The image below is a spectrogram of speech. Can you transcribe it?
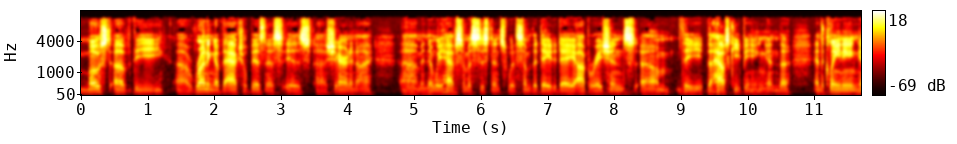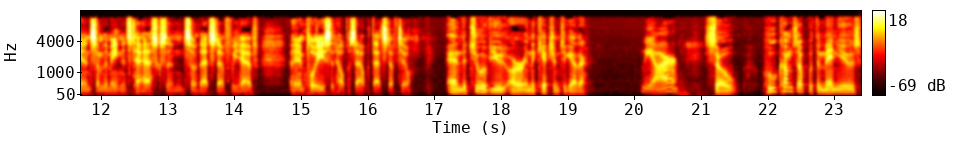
most of the uh, running of the actual business is uh, Sharon and I. Um, and then we have some assistance with some of the day-to-day operations, um, the the housekeeping and the and the cleaning and some of the maintenance tasks and some of that stuff. We have uh, employees that help us out with that stuff too. And the two of you are in the kitchen together. We are. So, who comes up with the menus?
